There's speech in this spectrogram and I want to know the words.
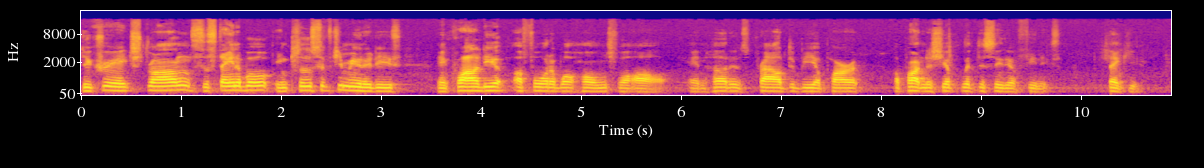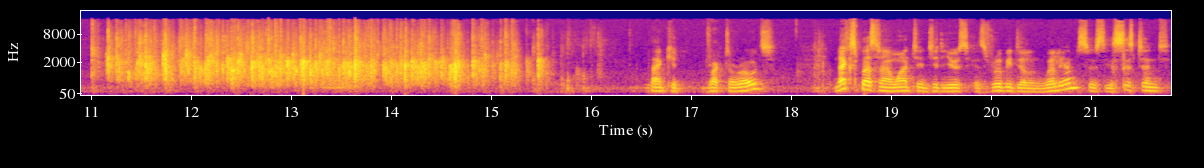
to create strong, sustainable, inclusive communities and quality, affordable homes for all. And HUD is proud to be a part, a partnership with the City of Phoenix. Thank you. Thank you, Director Rhodes. Next person I want to introduce is Ruby Dhillon Williams, who's the Assistant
